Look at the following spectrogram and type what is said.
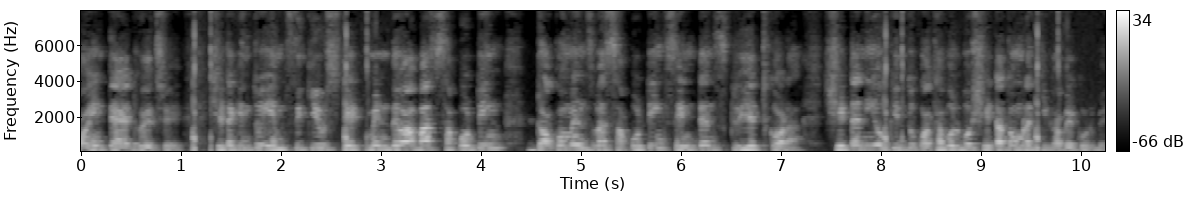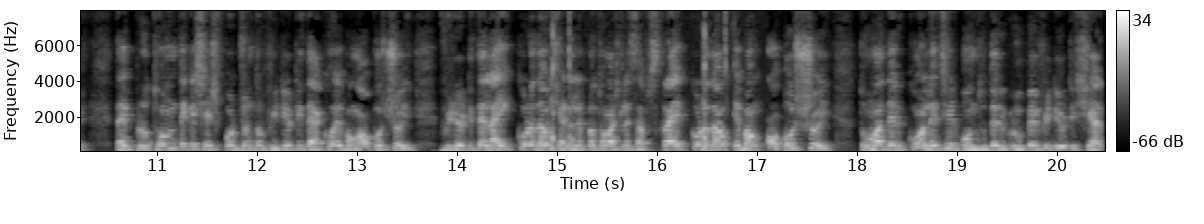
পয়েন্ট অ্যাড হয়েছে। সেটা কিন্তু এমসিকিউর স্টেটমেন্ট দেওয়া বা সাপোর্টিং ডকুমেন্টস বা সাপোর্টিং সেন্টেন্স ক্রিয়েট করা, সেটা নিয়েও কিন্তু কথা বলব, সেটা তোমরা কীভাবে করবে। তাই প্রথম থেকে শেষ পর্যন্ত ভিডিওটি দেখো এবং অবশ্যই ভিডিওটিতে লাইক করে দাও চ্যানেলে প্রথম আসলে সাবস্ক্রাইব করে দাও এবং অবশ্যই তোমাদের কলেজের বন্ধুদের গ্রুপে ভিডিওটি শেয়ার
